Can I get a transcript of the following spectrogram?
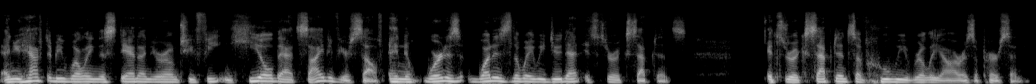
and you have to be willing to stand on your own two feet and heal that side of yourself. And where does what is the way we do that? It's through acceptance. It's through acceptance of who we really are as a person.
